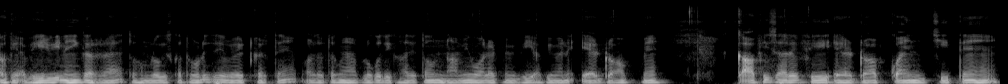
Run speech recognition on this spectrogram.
ओके अभी भी नहीं कर रहा है तो हम लोग इसका थोड़ी देर वेट करते हैं। और तब तक मैं आप लोग को दिखा देता हूँ नामी वॉलेट में भी अभी मैंने एयर ड्रॉप में काफ़ी सारे फ्री एयर ड्रॉप कॉइन जीते हैं।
